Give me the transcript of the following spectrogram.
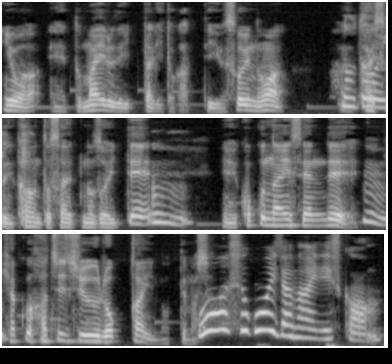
要は、えっ、と、マイルで行ったりとかっていう、そういうのは、回数にカウントされて除いて、うん。えー国内線でうん186回乗ってましおー、すごいじゃないですか。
